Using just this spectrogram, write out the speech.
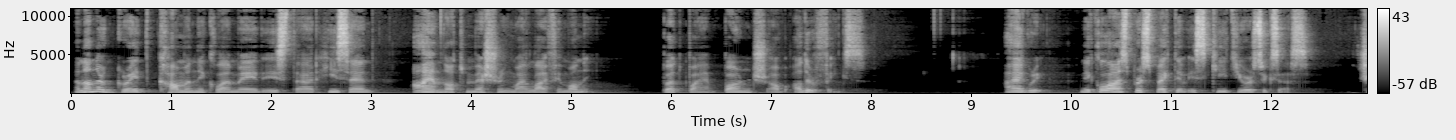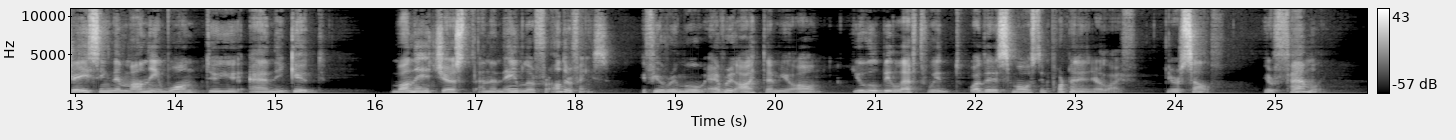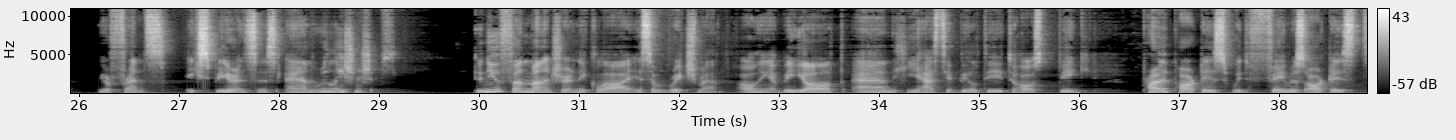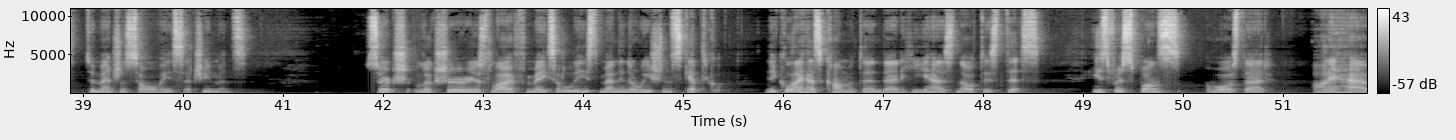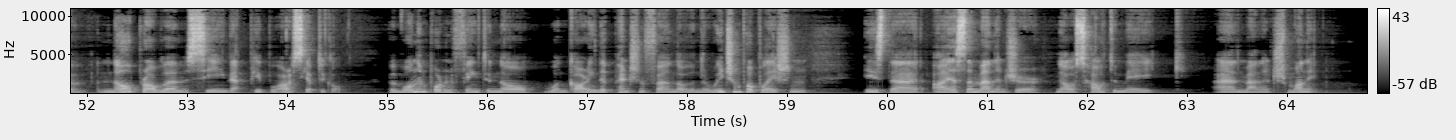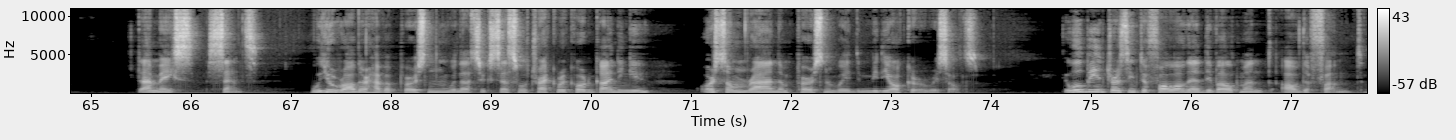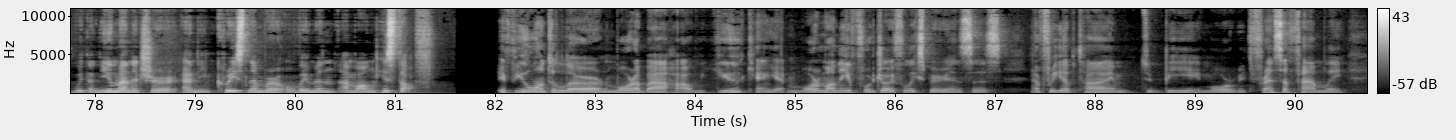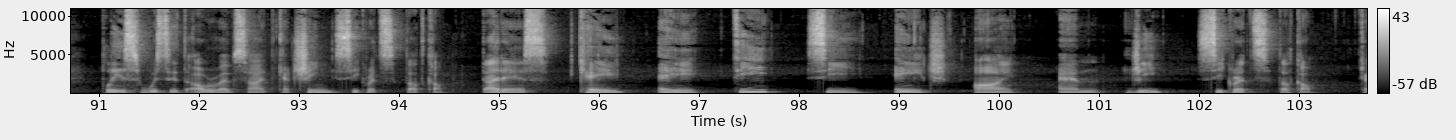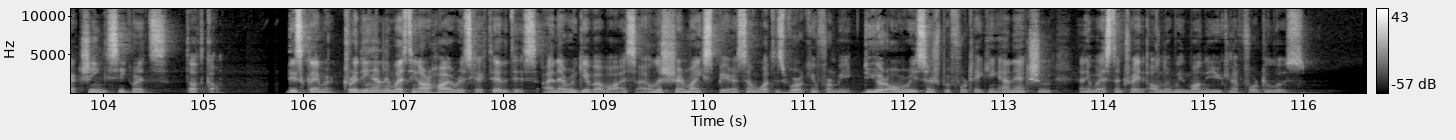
Another great comment Nicolai made is that he said, I am not measuring my life in money, but by a bunch of other things. I agree. Nicolai's perspective is key to your success. Chasing the money won't do you any good. Money is just an enabler for other things. If you remove every item you own, you will be left with what is most important in your life yourself, your family, your friends, experiences, and relationships. The new fund manager, Nicolai, is a rich man, owning a big yacht, and he has the ability to host big private parties with famous artists, to mention some of his achievements. Such luxurious life makes at least many Norwegians skeptical. Nicolai has commented that he has noticed this. His response was that I have no problem seeing that people are skeptical. But one important thing to know when guarding the pension fund of the Norwegian population is that I, as a manager, knows how to make and manage money. That makes sense. Would you rather have a person with a successful track record guiding you, or some random person with mediocre results? It will be interesting to follow the development of the fund with a new manager and increased number of women among his staff. If you want to learn more about how you can get more money for joyful experiences and free up time to be more with friends and family, please visit our website katchingsecrets.com. That is K A T C H I N G secrets.com katchingsecrets.com. Disclaimer Trading and investing are high risk activities. I never give advice. I only share my experience and what is working for me. Do your own research before taking any action and invest and trade only with money you can afford to lose.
